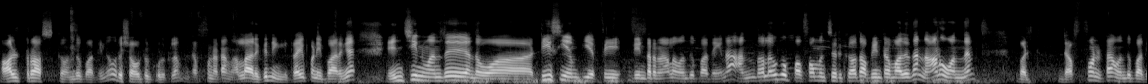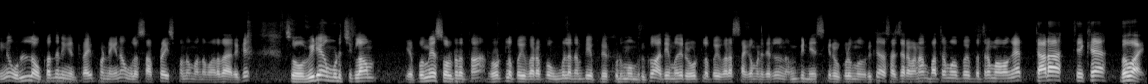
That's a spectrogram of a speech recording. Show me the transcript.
ஆல்ட்ராஸ்க்கு uh, வந்து பார்த்தீங்கன்னா ஒரு ஷவுட்டு கொடுக்கலாம். டெஃபினட்டாக நல்லா இருக்குது நீங்கள் ட்ரை பண்ணி பாருங்கள் என்ஜின் வந்து அந்த uh, டிசிஎம்பிஎஃப்ஏ அப்படின்றனால வந்து பார்த்தீங்கன்னா அந்தளவுக்கு பர்ஃபார்மன்ஸ் இருக்காது அப்படின்ற மாதிரி தான் நானும் வந்தேன். பட் டெஃபினட்டாக வந்து பார்த்தீங்கன்னா உள்ளே உட்காந்து நீங்கள் ட்ரை பண்ணிங்கன்னா உங்களை சர்ப்ரைஸ் பண்ண அந்த மாதிரி தான் இருக்குது ஸோ வீடியோ முடிச்சுக்கலாம். எப்பவுமே சொல்கிறது தான் ரோட்டில் போய் வரப்போ உங்களை நம்பி எப்படி குடும்பம் இருக்கும் அதே மாதிரி ரோட்டில் போய் வர சக மனிதர்கள் நம்பி நேசிக்கிற குடும்பம் இருக்குது அதை சச்சர வேணாம். பத்திரமா போய் பத்திரமா வாங்க. தடா டேக் பபாய்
